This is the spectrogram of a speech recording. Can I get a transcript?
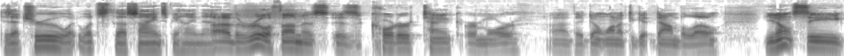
is that true? What what's the science behind that? Uh, the rule of thumb is is a quarter tank or more. Uh, they don't want it to get down below. You don't see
